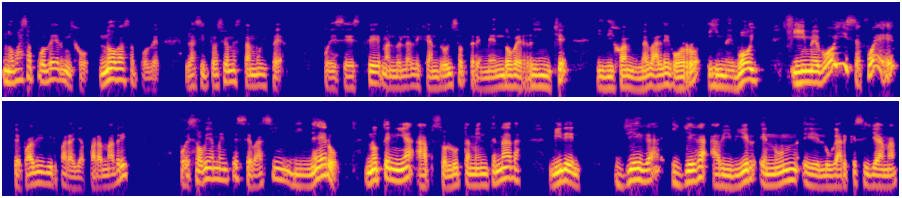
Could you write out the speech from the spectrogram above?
No vas a poder, mijo, no vas a poder. La situación está muy fea. Pues este Manuel Alejandro hizo tremendo berrinche y dijo, a mí me vale gorro y me voy. Y me voy y se fue, ¿eh? se fue a vivir para allá, para Madrid pues obviamente se va sin dinero, no tenía absolutamente nada. Miren, llega y llega a vivir en un eh, lugar que se llama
